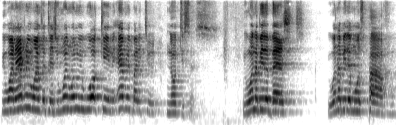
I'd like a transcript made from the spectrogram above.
We want everyone's attention. We want when we walk in, everybody to notice us. We want to be the best. We want to be the most powerful.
